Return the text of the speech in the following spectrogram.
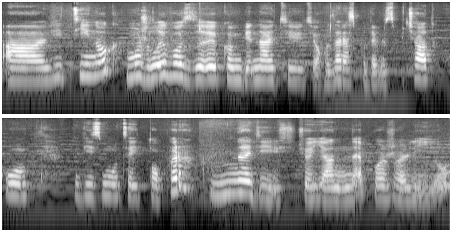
а, відтінок, можливо, з комбінацією цього. Зараз подивлюсь спочатку. Візьму цей топер. Надіюсь, що я не пожалію.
